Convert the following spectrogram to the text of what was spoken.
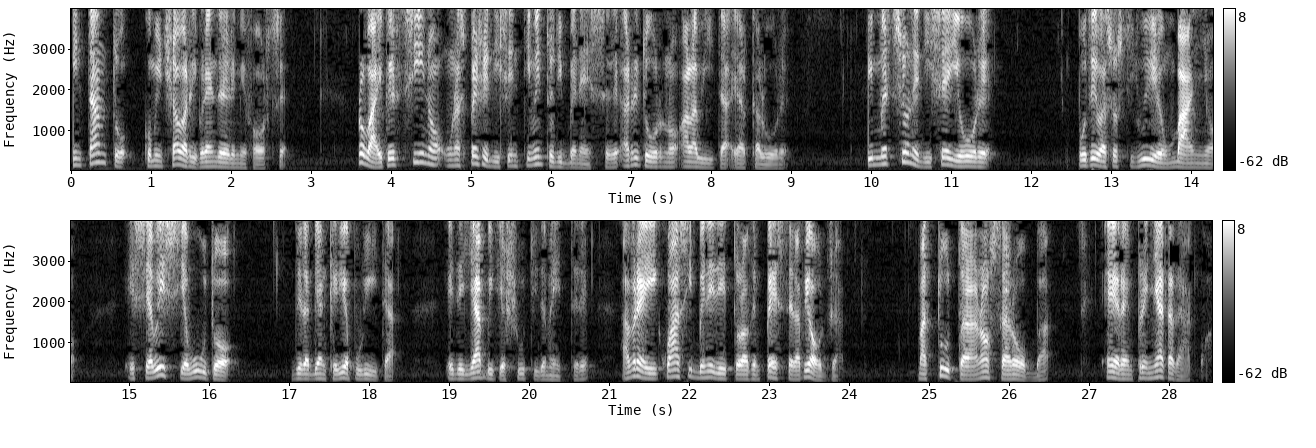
Intanto cominciavo a riprendere le mie forze. Provai persino una specie di sentimento di benessere al ritorno alla vita e al calore. L'immersione di sei ore poteva sostituire un bagno e se avessi avuto della biancheria pulita e degli abiti asciutti da mettere, avrei quasi benedetto la tempesta e la pioggia, ma tutta la nostra roba era impregnata d'acqua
